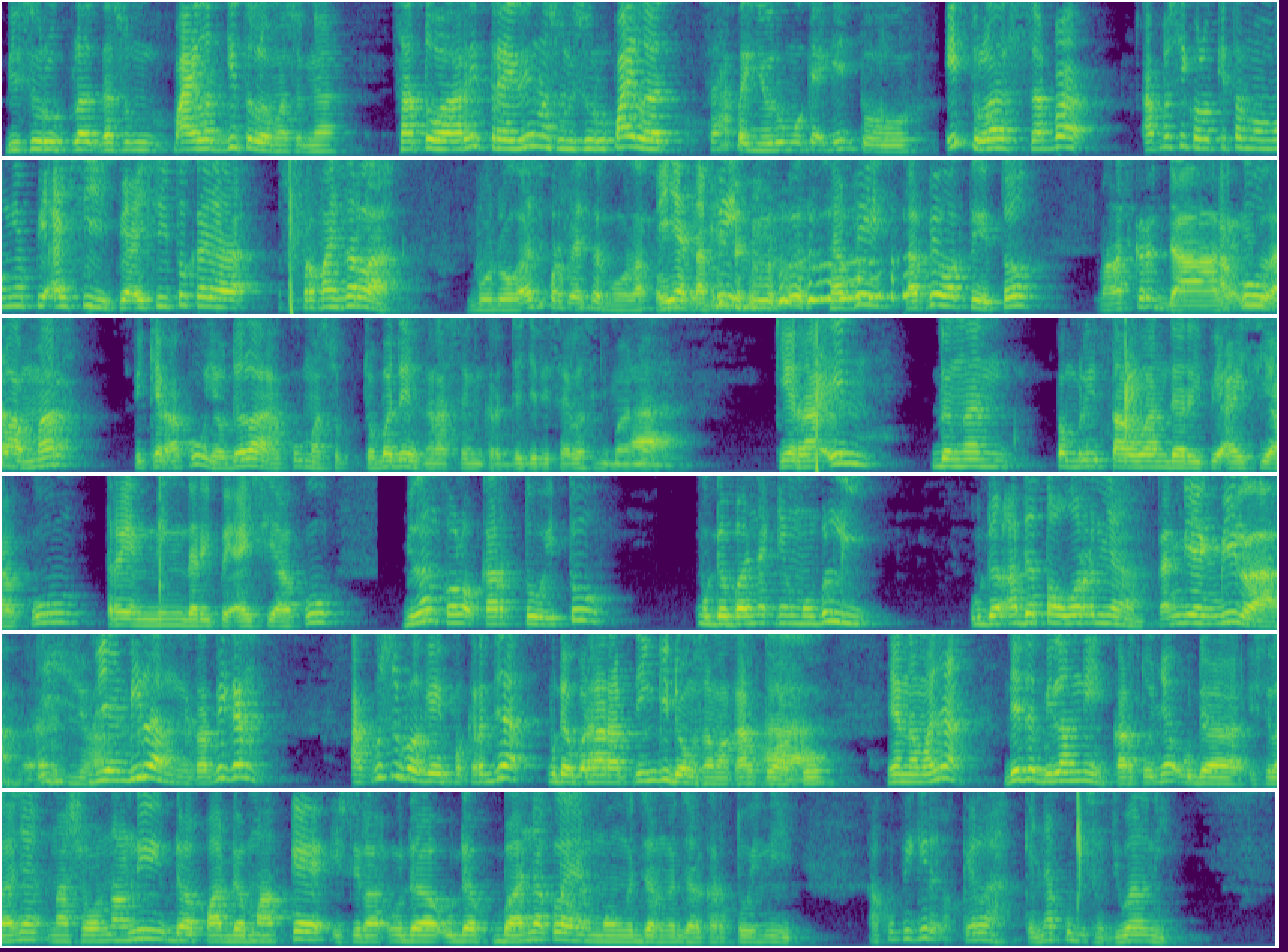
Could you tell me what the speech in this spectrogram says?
disuruh langsung pilot gitu loh maksudnya satu hari training langsung disuruh pilot Siapa yang nyuruhmu kayak gitu? itulah siapa apa sih kalau kita ngomongnya PIC PIC itu kayak supervisor lah Bodoh kan supervisormu langsung. iya kayak tapi gitu. tapi tapi waktu itu malas kerja kayak aku gitu lah. lamar pikir aku ya udahlah aku masuk coba deh ngerasain kerja jadi sales gimana. Nah, kirain dengan pemberitahuan dari PIC aku training dari PIC aku bilang kalau kartu itu udah banyak yang mau beli. Udah ada towernya. Kan dia yang bilang. Dia yang bilang tapi kan aku sebagai pekerja udah berharap tinggi dong sama kartu Ah. aku. Yang namanya dia udah bilang nih kartunya udah istilahnya nasional nih udah pada make istilah udah udah banyak lah yang mau ngejar-ngejar kartu ini. Aku pikir oke lah kayaknya aku bisa jual nih.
